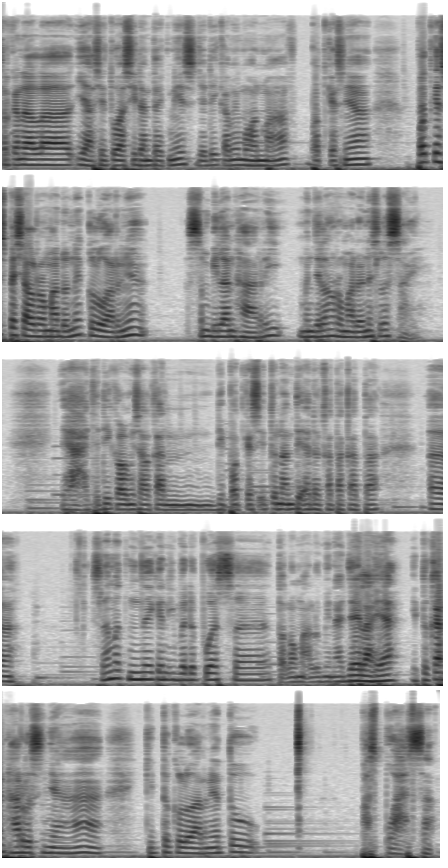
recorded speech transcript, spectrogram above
terkendala ya situasi dan teknis jadi kami mohon maaf podcastnya podcast spesial Ramadannya keluarnya 9 hari menjelang Ramadannya selesai ya jadi kalau misalkan di podcast itu nanti ada kata-kata eh Selamat menunaikan ibadah puasa. Tolong maklumin aja lah ya. Itu kan harusnya gitu keluarnya tuh pas puasa,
